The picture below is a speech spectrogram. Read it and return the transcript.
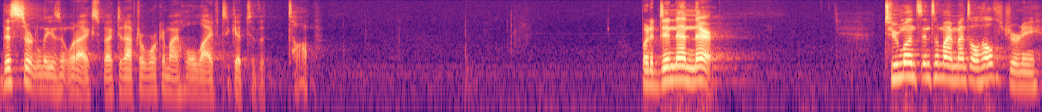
this certainly isn't what I expected after working my whole life to get to the top. But it didn't end there. Two months into my mental health journey,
